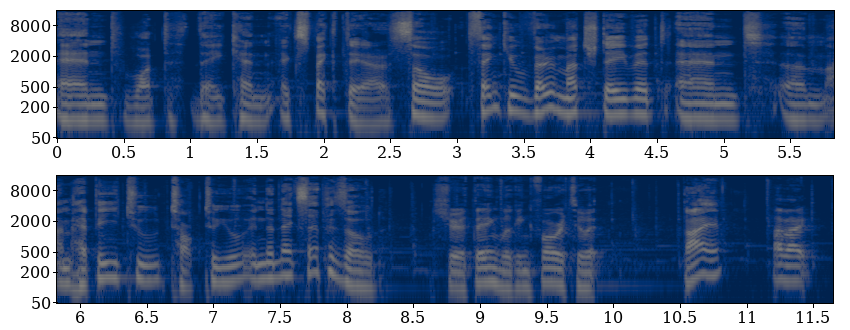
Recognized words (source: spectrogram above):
and what they can expect there. So thank you very much, David. And um, I'm happy to talk to you in the next episode. Sure thing. Looking forward to it. Bye. Bye bye.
